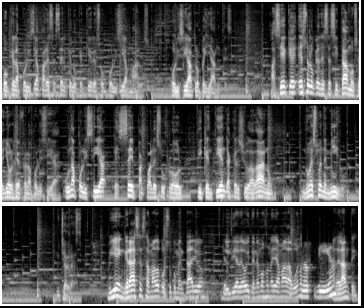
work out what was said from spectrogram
Porque la policía parece ser que lo que quiere son policías malos, policías atropellantes. Así es que eso es lo que necesitamos, señor jefe de la policía. Una policía que sepa cuál es su rol y que entienda que el ciudadano no es su enemigo. Muchas gracias. Bien, gracias, Amado, por su comentario del día de hoy. Tenemos una llamada. Buenos días. Adelante.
